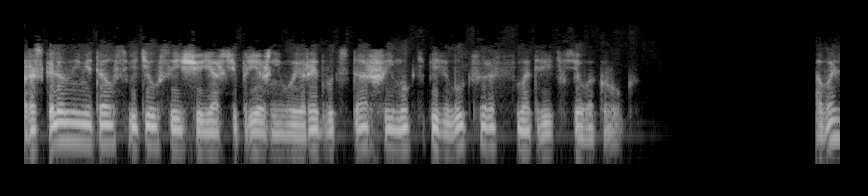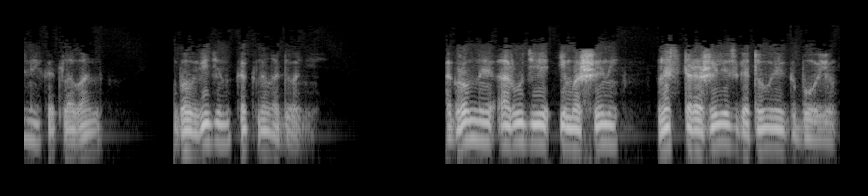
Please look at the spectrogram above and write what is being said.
Раскаленный металл светился еще ярче прежнего, и Редвуд-старший мог теперь лучше рассмотреть все вокруг. Овальный котлован был виден как на ладони. Огромные орудия и машины насторожились, готовые к бою.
